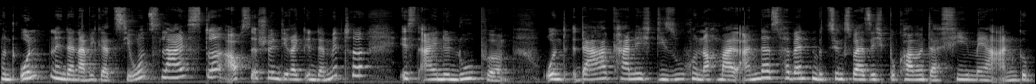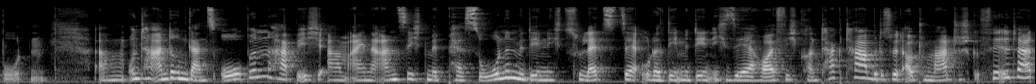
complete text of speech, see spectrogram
Und unten in der Navigationsleiste, auch sehr schön direkt in der Mitte, ist eine Lupe. Und da kann ich die Suche nochmal anders verwenden, beziehungsweise ich bekomme da viel mehr angeboten. Ähm, unter anderem ganz oben habe ich ähm, eine Ansicht mit Personen, mit denen ich zuletzt sehr oder de mit denen ich sehr häufig Kontakt habe. Das wird automatisch gefiltert.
